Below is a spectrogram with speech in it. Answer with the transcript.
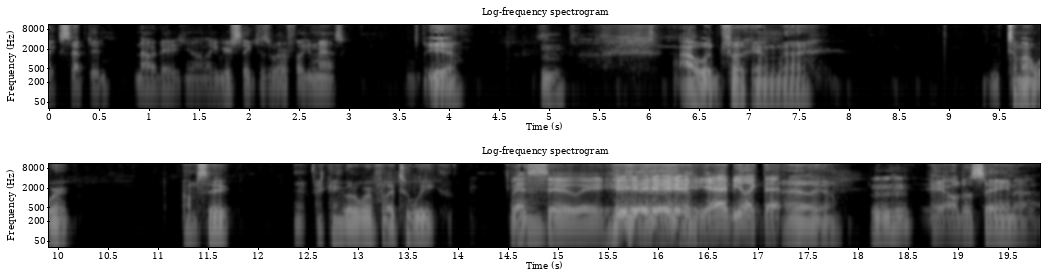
accepted nowadays. You know, like if you're sick, just wear a fucking mask. yeah. Hmm. I would fucking uh, to my work. I'm sick. I can't go to work for like two weeks. Let's Yeah. see. Yeah. yeah, it'd be like that. Hell yeah. Mm-hmm. Hey, Aldo saying, uh,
